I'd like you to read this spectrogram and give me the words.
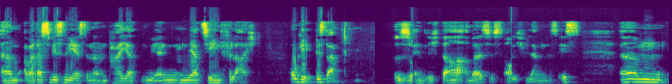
Ähm, aber das wissen wir erst in ein paar Jahr, in vielleicht. Okay, bis dann. So endlich da, aber es ist auch nicht, wie lange das ist. Ähm,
